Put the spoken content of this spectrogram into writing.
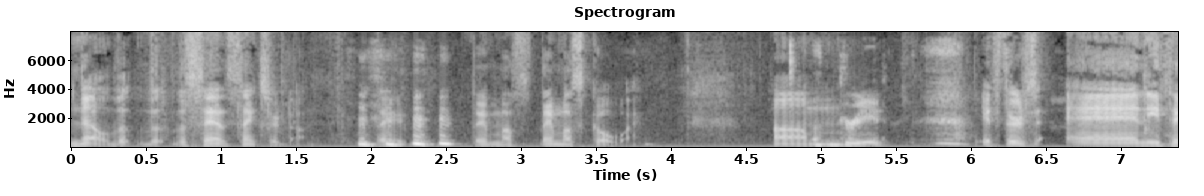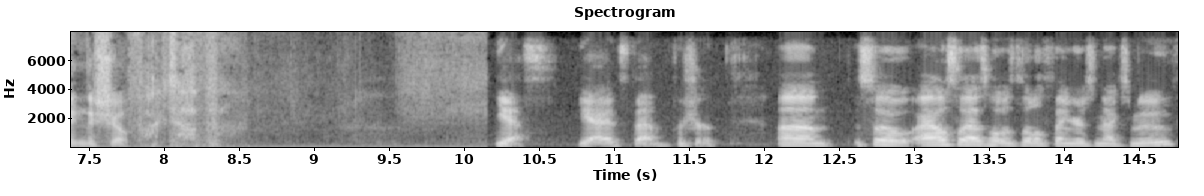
no the, the the Sand Snakes are done. They they must they must go away. Um, Agreed. if there's anything the show fucked up, Yes. Yeah, it's them for sure. Um, so I also asked what was Littlefinger's next move.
